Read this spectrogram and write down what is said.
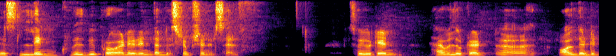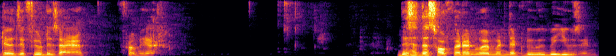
this link will be provided in the description itself. So you can have a look at uh, all the details if you desire from here. This is the software environment that we will be using.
